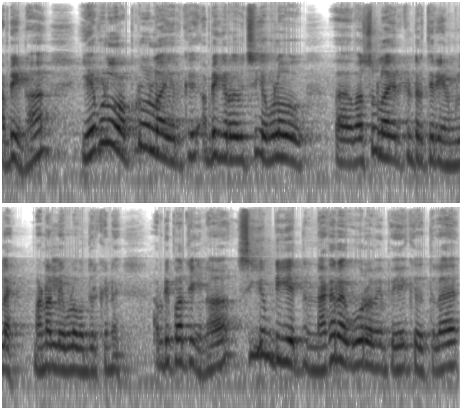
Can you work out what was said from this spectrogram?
அப்படின்னா எவ்வளோ அப்ரூவல் ஆகிருக்கு அப்படிங்கிறத வச்சு எவ்வளோ வசூலாக வசூலாயிருக்குன்றது தெரியணும்ல மணல் எவ்வளோ வந்திருக்குன்னு. அப்படி பார்த்தீங்கன்னா சிஎம்டிஏ நகர ஊரமைப்பு இயக்கத்தில்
